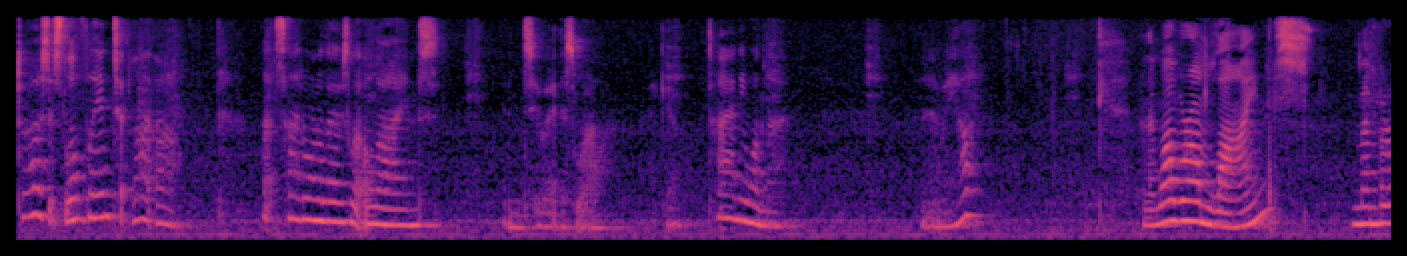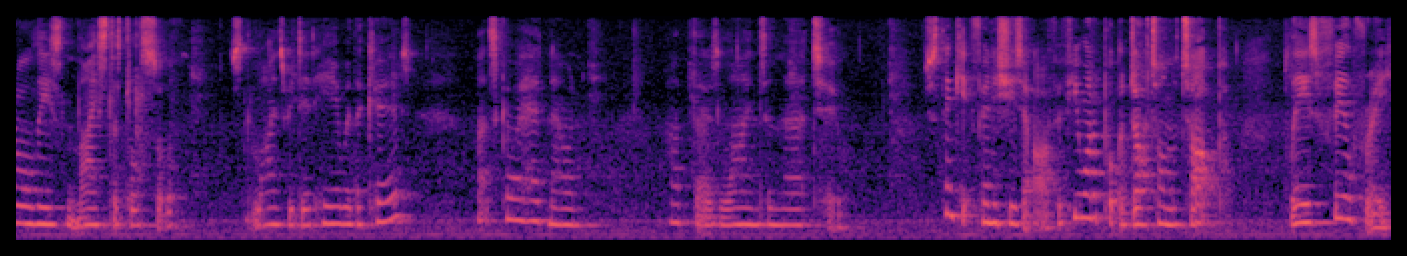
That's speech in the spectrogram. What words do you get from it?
Does, it's lovely, isn't it, like that? Let's add one of those little lines into it as well. Go, tiny one there. There we are. And then while we're on lines, remember all these nice little sort of lines we did here with the curves? Let's go ahead now and add those lines in there too. Just think it finishes it off. If you want to put a dot on the top, please feel free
